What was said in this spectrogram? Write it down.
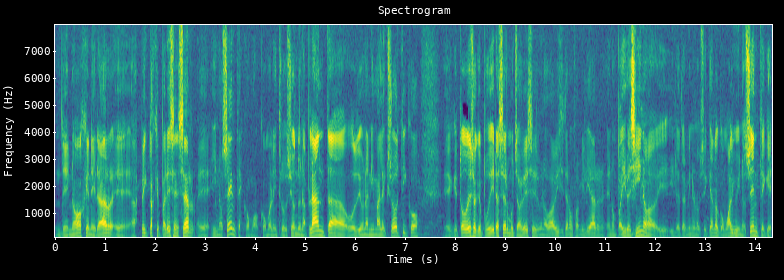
de no generar eh, aspectos que parecen ser eh, inocentes, como, como la introducción de una planta o de un animal exótico, eh, que todo eso que pudiera ser muchas veces uno va a visitar a un familiar en un país vecino y, y terminan obsequiando como algo inocente que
